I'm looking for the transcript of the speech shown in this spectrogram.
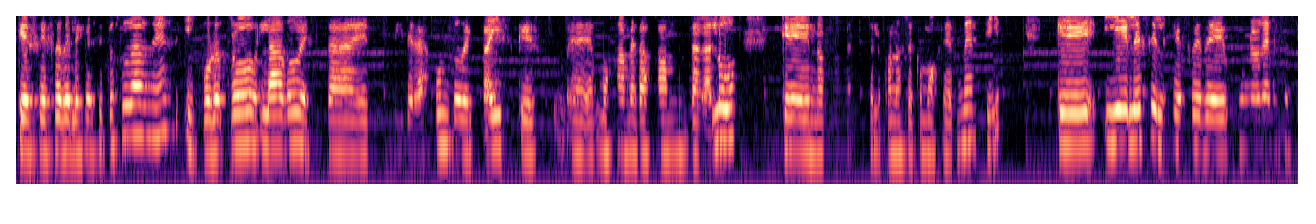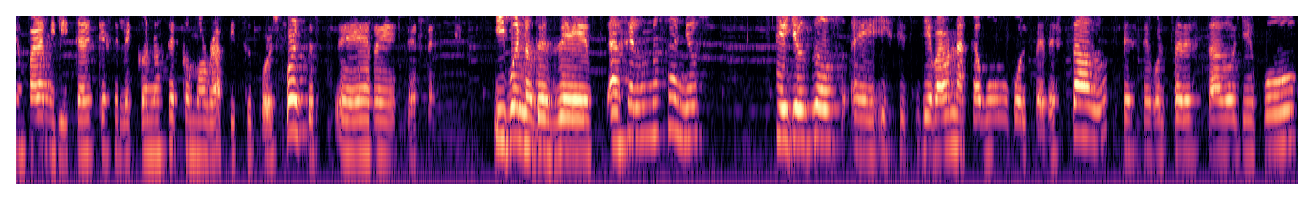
que es jefe del ejército sudanés, y por otro lado está el líder adjunto del país, que es eh, Mohamed Afam Dagalo, que normalmente se le conoce como Hermeti que, y él es el jefe de una organización paramilitar que se le conoce como Rapid Support Forces, RSF. Y bueno, desde hace algunos años ellos dos eh, llevaron a cabo un golpe de Estado. Este golpe de Estado llevó,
